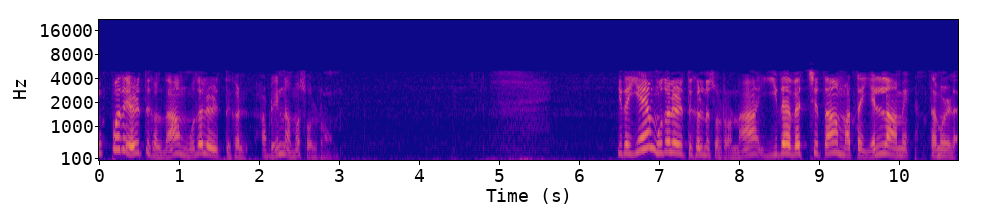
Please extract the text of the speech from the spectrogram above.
முப்பது எழுத்துகள் தான் முதல் எழுத்துகள் அப்படின்னு நம்ம சொல்கிறோம் இதை ஏன் முதல் எழுத்துக்கள்னு இதை வச்சு தான் மற்ற எல்லாமே தமிழில்.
